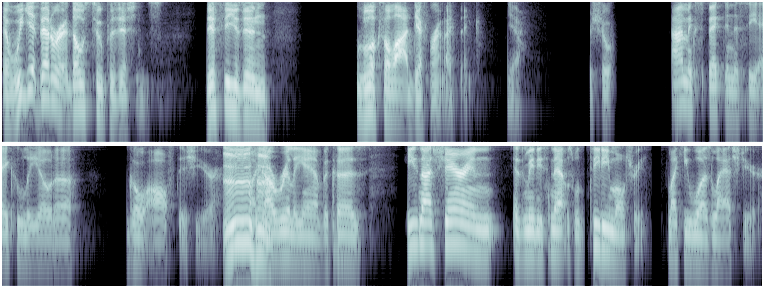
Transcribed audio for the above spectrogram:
if we get better at those two positions, this season looks a lot different, I think. Yeah, for sure. I'm expecting to see Eku Leota go off this year. Mm-hmm. Like I really am because he's not sharing as many snaps with TD Moultrie like he was last year.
